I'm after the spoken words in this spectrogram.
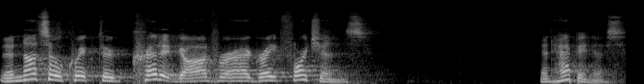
And not so quick to credit God for our great fortunes and happiness.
